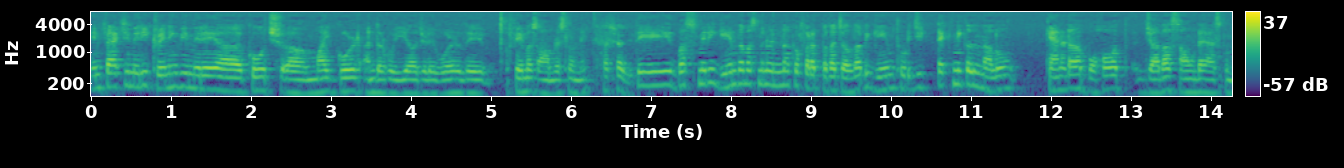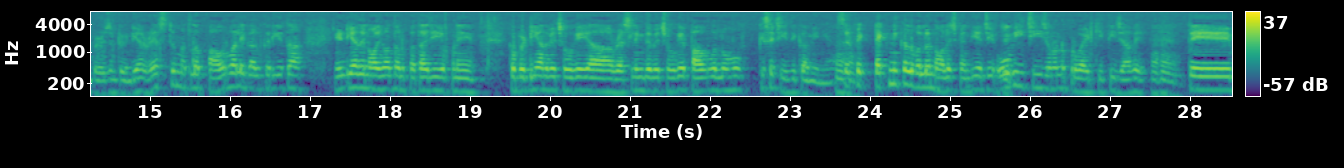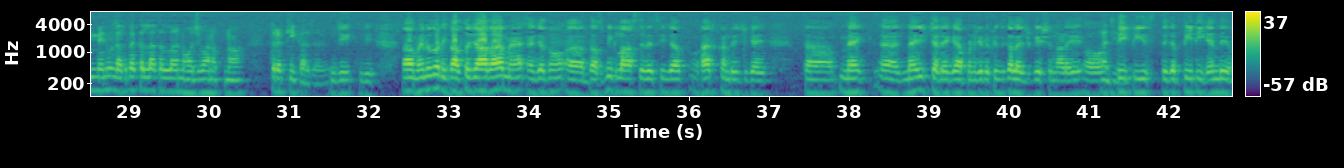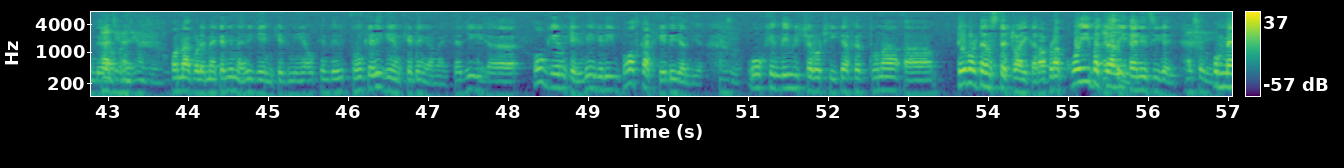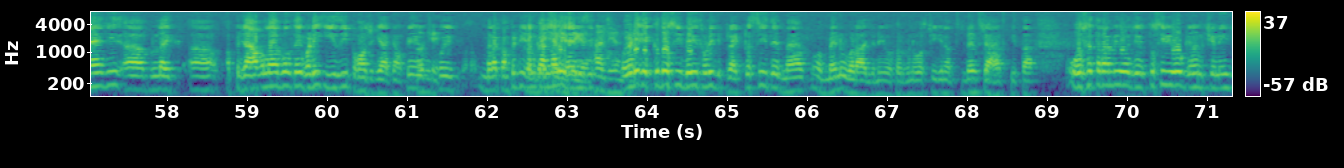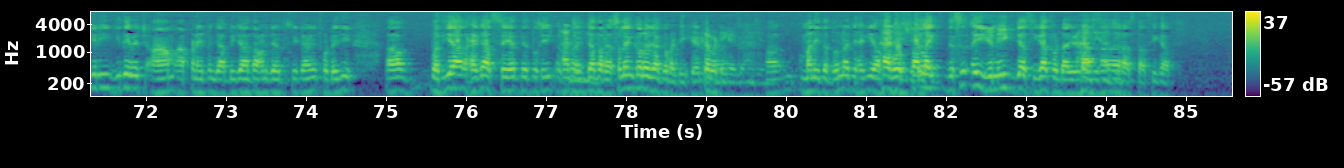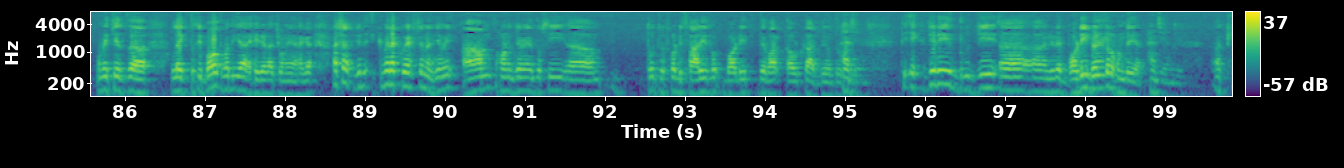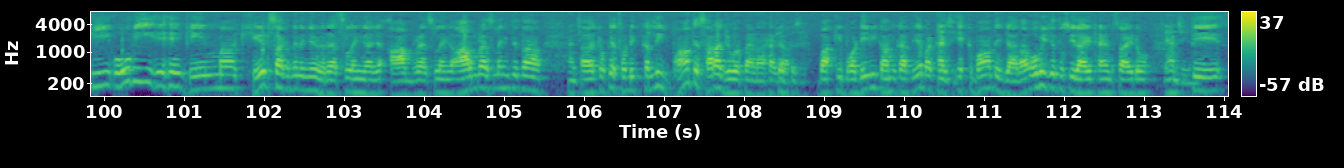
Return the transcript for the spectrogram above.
ਇਨਫੈਕਟ ਜੀ। ਮੇਰੀ ਟ੍ਰੇਨਿੰਗ ਵੀ ਮੇਰੇ ਕੋਚ ਮਾਈਕ ਗੋਲਡ ਅੰਡਰ ਹੋਈ ਆ ਜਿਹੜੇ ਵਰਲਡ ਦੇ ਫੇਮਸ ਆਰਮ ਰੈਸਲਰ ਨੇ। ਅੱਛਾ ਜੀ। ਤੇ ਬਸ ਮੇਰੀ ਗੇਮ ਦਾ ਬਸ ਮੈਨੂੰ ਇੰਨਾ ਕੁ ਫ਼ਰਕ ਪਤਾ ਚੱਲਦਾ ਵੀ ਗੇਮ ਥੋੜੀ ਜੀ ਟੈਕਨੀਕਲ ਨਾਲੋਂ ਕੈਨੇਡਾ ਬਹੁਤ ਜ਼ਿਆਦਾ ਸਾਊਂਡ ਹੈ as comparison to India rest ਮਤਲਬ ਪਾਵਰ ਵਾਲੇ ਗੱਲ ਕਰੀਏ ਤਾਂ ਇੰਡੀਆ ਦੇ ਨੌਜਵਾਨ ਤੁਹਾਨੂੰ ਪਤਾ ਜੀ ਆਪਣੇ ਕਬੱਡੀਆਂ ਦੇ ਵਿੱਚ ਹੋ ਗਏ ਜਾਂ ਰੈਸਲਿੰਗ ਦੇ ਵਿੱਚ ਹੋ ਗਏ ਪਾਵਰ ਵੱਲੋਂ ਉਹ ਕਿਸੇ ਚੀਜ਼ ਦੀ ਕਮੀ ਨਹੀਂ ਹੈ। ਸਿਰਫ ਇੱਕ ਟੈਕਨੀਕਲ ਵੱਲੋਂ ਨੌਲੇਜ ਪੈਂਦੀ ਹੈ ਜੇ ਉਹ ਵੀ ਚੀਜ਼ ਉਹਨਾਂ ਨੂੰ ਪ੍ਰੋਵਾਈਡ ਕੀਤੀ ਜਾਵੇ ਤੇ ਮੈਨੂੰ ਲੱਗਦਾ ਕੱਲਾ ਕੱਲਾ ਨੌਜਵਾਨ ਆਪਣਾ ਤਰੱਕੀ ਕਰ ਜਾਵੇ ਜੀ ਜੀ ਮੈਨੂੰ ਤੁਹਾਡੀ ਗੱਲ ਤੋਂ ਯਾਦ ਆਇਆ ਮੈਂ ਜਦੋਂ 10ਵੀਂ ਕਲਾਸ ਦੇ ਵਿੱਚ ਸੀਗਾ ਹਾਇਰ ਸੈਕੰਡਰੀ ਚ ਗਏ ਤਾਂ ਮੈਂ ਮੈਂ ਹੀ ਚਲੇ ਗਿਆ ਆਪਣੇ ਜਿਹੜੇ ਫਿਜ਼ੀਕਲ ਐਜੂਕੇਸ਼ਨ ਵਾਲੇ ਉਹ। ਡੀਪੀਸ ਤੇ ਜਦ ਪੀਟੀ ਕਹਿੰਦੇ ਹੁੰਦੇ ਆ ਆਪਣੇ। ਉਹਨਾਂ ਕੋਲੇ ਮੈਂ ਕਿਹਾ ਜੀ ਮੈਂ ਵੀ ਗੇਮ ਖੇਡਣੀ ਆ ਉਹ ਕਹਿੰਦੇ ਵੀ ਤੂੰ ਕਿਹੜੀ ਗੇਮ ਖੇਡੇਂਗਾ ਮੈਂ ਕਿਹਾ ਜੀ ਉਹ ਗੇਮ ਖੇਡਣੀ ਜਿਹੜੀ ਬਹੁਤ ਘੱਟ ਖੇਡੀ ਜਾਂਦੀ ਹਾਂਜੀ। ਉਹ ਕਹਿੰਦੀ ਵੀ ਚਲੋ ਠੀਕ ਹੈ ਫਿਰ ਤੂੰ ਨਾ ਟੇਬਲ ਟੈਨਿਸ ਤੇ ਟਰਾਈ ਕਰ ਆਪਣਾ ਕੋਈ ਬੱਚਾ ਵੀ ਜੀ। ਹੈ ਨਹੀਂ ਸੀਗਾ ਜੀ ਜੀ। ਉਹ ਮੈਂ ਜੀ ਲਾਈਕ ਪੰਜਾਬ ਲੈਵਲ ਤੇ ਬੜੀ ਈਜ਼ੀ ਪਹੁੰਚ ਗਿਆ ਕਿਉਂਕਿ. ਕੋਈ ਮੇਰਾ ਕੰਪੀਟੀਸ਼ਨ ਕਰਨ ਵਾਲੀ ਹੈ ਨਹੀਂ। ਉਹ ਜਿਹੜੀ ਇੱਕ ਦੋ ਸੀ ਮੇਰੀ ਥੋੜੀ ਜਿਹੀ ਪ੍ਰੈਕਟਿਸ ਸੀ ਤੇ ਮੈਂ ਮੈਨੂੰ ਬੜਾ ਜਣੀ ਉਹ ਉਸ ਚੀਜ਼ ਨਾਲ ਉਤਸ਼ਾਹਿਤ ਕੀਤਾ ਉਸੇ ਤਰ੍ਹਾਂ ਵੀ ਉਹ ਜੇ ਤੁਸੀਂ ਵੀ ਉਹ ਗੇਮ ਚੁਣੀ ਜਿਹੜੀ ਜਿਹਦੇ ਵਿੱਚ ਆਮ ਆਪਣੇ ਪੰਜਾਬੀ ਜਾਂ ਤਾਂ ਹੁਣ ਜੇ ਤੁਸੀਂ ਕਹਿੰਦੇ ਤੁਹਾਡੇ ਜੀ ਵਧੀਆ ਹੈਗਾ ਸਿਹਤ ਤੇ ਤੁਸੀਂ ਹਾਂਜੀ। ਜਾਂ ਤਾਂ ਰੈਸਲਿੰਗ ਕਰੋ ਜਾਂ ਕਬੱਡੀ ਖੇਡੋ ਕਬੱਡੀ ਖੇਡੋ, ਹਾਂਜੀ। ਮਨੀ ਤਾਂ ਦੋਨਾਂ 'ਚ ਹੈਗੀ ਆਫ ਕੋਰਸ ਪਰ। ਲਾਈਕ ਦਿਸ ਇਜ਼ ਯੂਨੀਕ ਜਿਹਾ ਸੀਗਾ ਤੁਹਾਡਾ ਜਿਹੜਾ ਰਸਤਾ ਸੀਗਾ which is ਲਾਈਕ ਤੁਸੀਂ ਬਹੁਤ ਵਧੀਆ ਇਹ ਜਿਹੜਾ ਚੁਣਿਆ ਹੈਗਾ ਅੱਛਾ ਇੱਕ ਮੇਰਾ ਕੁਐਸਚਨ ਹੈ ਜਿਵੇਂ ਆਮ ਹੁਣ ਜਿਵੇਂ ਤੁਸੀਂ ਤੁਹਾਡੀ ਸਾਰੀ ਬਾਡੀ ਤੇ ਵਰਕਆਊਟ ਕਰਦੇ ਹੋ ਤੁਸੀਂ। ਤੇ ਇੱਕ ਜਿਹੜੇ ਦੂਜੇ ਜਿਹੜੇ ਬਾਡੀ ਬਿਲਡਰ ਹੁੰਦੇ ਆ ਹਾਂਜੀ ਹਾਂਜੀ ਕੀ ਉਹ ਵੀ ਇਹ ਗੇਮ ਖੇਡ ਸਕਦੇ ਨੇ ਜਿਵੇਂ ਰੈਸਲਿੰਗ ਆ ਜਾਂ ਆਰਮ ਰੈਸਲਿੰਗ ਆਰਮ ਰੈਸਲਿੰਗ ਤੇ ਤਾਂ ਕਿਉਂਕਿ ਤੁਹਾਡੀ ਕੱਲੀ ਬਾਹ ਤੇ ਸਾਰਾ ਜ਼ੋਰ ਪੈਣਾ ਹੈਗਾ। ਬਾਕੀ ਬਾਡੀ ਵੀ ਕੰਮ ਕਰਦੀ ਹੈ ਬਟ। ਇੱਕ ਬਾਹ ਤੇ ਜ਼ਿਆਦਾ ਉਹ ਵੀ ਜੇ ਤੁਸੀਂ ਰਾਈਟ ਹੈਂਡ ਸਾਈਡ ਹੋ। ਤੇ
